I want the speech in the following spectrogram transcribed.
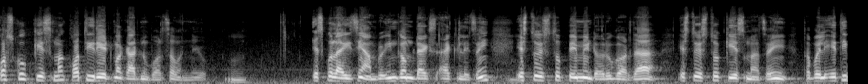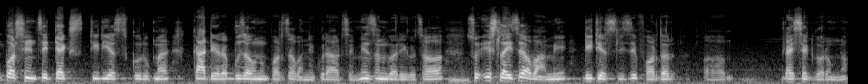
कसको केसमा कति रेटमा काट्नुपर्छ भन्ने हो। यसको लागि चाहिँ हाम्रो इन्कम ट्याक्स एक्टले चाहिँ यस्तो यस्तो पेमेन्टहरू गर्दा यस्तो यस्तो केसमा चाहिँ तपाईँले यति पर्सेन्ट चाहिँ ट्याक्स टिडिएसको रूपमा काटेर बुझाउनुपर्छ भन्ने कुराहरू चाहिँ मेन्सन गरेको छ। सो यसलाई चाहिँ अब हामी डिटेल्सली चाहिँ फर्दर डाइसेक्ट गरौँ न।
